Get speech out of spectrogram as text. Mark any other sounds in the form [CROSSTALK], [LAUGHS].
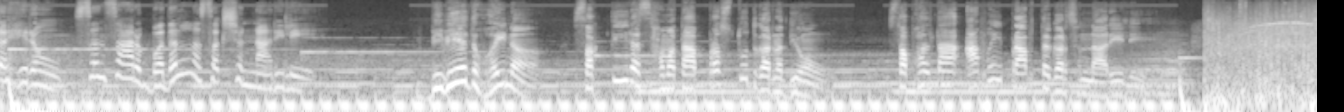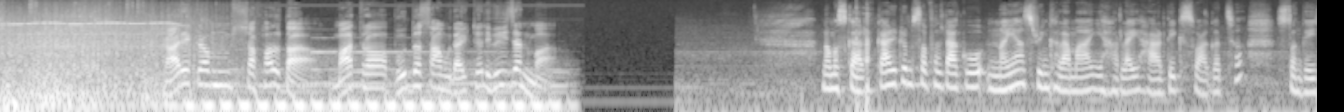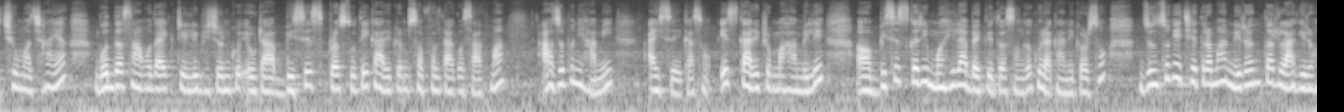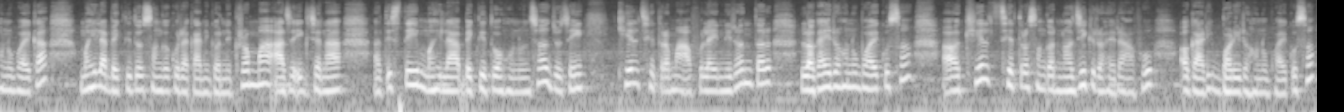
र हेरौँ संसार बदल्न सक्छन् नारीले। विभेद होइन शक्ति र क्षमता प्रस्तुत गर्न दिउँ। सफलता आफै प्राप्त गर्छन् नारीले। कार्यक्रम सफलता मात्र बुद्ध सामुदायिक टेलिभिजनमा। नमस्कार। कार्यक्रम सफलताको नयाँ श्रृङ्खलामा यहाँहरूलाई हार्दिक स्वागत छ। सँगै छु म छाया। बुद्ध सामुदायिक टेलिभिजनको एउटा विशेष प्रस्तुति कार्यक्रम सफलताको साथमा आज पनि हामी आइसकेका छौँ। यस कार्यक्रममा हामीले विशेष गरी महिला व्यक्तित्वसँग कुराकानी गर्छौँ। जुनसुकै क्षेत्रमा निरन्तर लागिरहनुभएका महिला व्यक्तित्वसँग कुराकानी गर्ने क्रममा आज एकजना त्यस्तै महिला व्यक्तित्व हुनुहुन्छ जो चाहिँ खेल क्षेत्रमा आफूलाई निरन्तर लगाइरहनु भएको छ। खेल क्षेत्रसँग नजिक रहेर आफू अगाडि बढिरहनु भएको छ।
